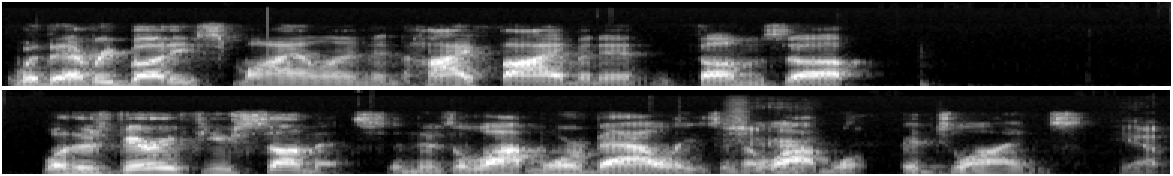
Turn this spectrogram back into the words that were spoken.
with everybody smiling and high fiving it and thumbs up. Well, there's very few summits, and there's a lot more valleys and Sure. a lot more ridge lines. Yep.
